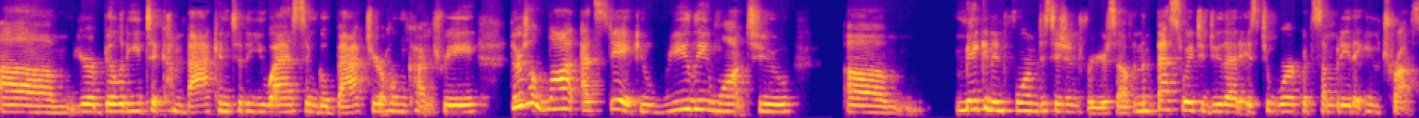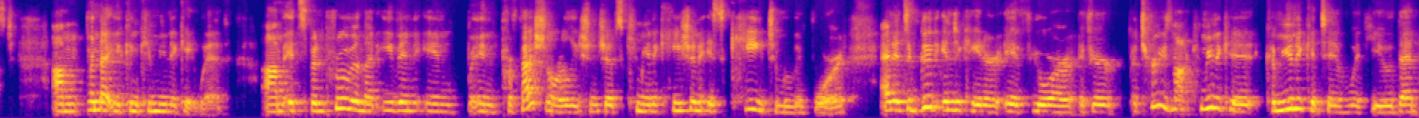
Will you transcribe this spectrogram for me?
um, your ability to come back into the US and go back to your home country. There's a lot at stake. You really want to um, make an informed decision for yourself. And the best way to do that is to work with somebody that you trust um, and that you can communicate with. Um, it's been proven that even in, in professional relationships, communication is key to moving forward. And it's a good indicator if your if your attorney is not communicate communicative with you, then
